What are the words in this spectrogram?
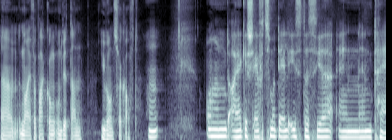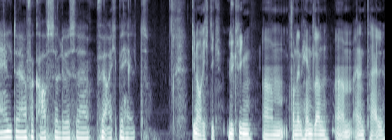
ähm, neue Verpackung und wird dann über uns verkauft. Hm. Und euer Geschäftsmodell ist, dass ihr einen Teil der Verkaufserlöse für euch behält. Genau richtig. Wir kriegen ähm, von den Händlern ähm, einen Teil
